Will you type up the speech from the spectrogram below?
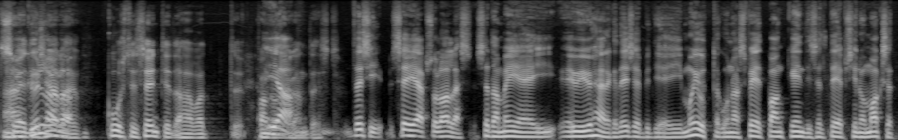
Swedis ei ole, kuusteist senti tahavad pangaülekande eest. tõsi, see jääb sulle alles, seda meie ei, ei ühele ega teise pidi ei mõjuta, kuna Swedbank endiselt teeb sinu makset.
